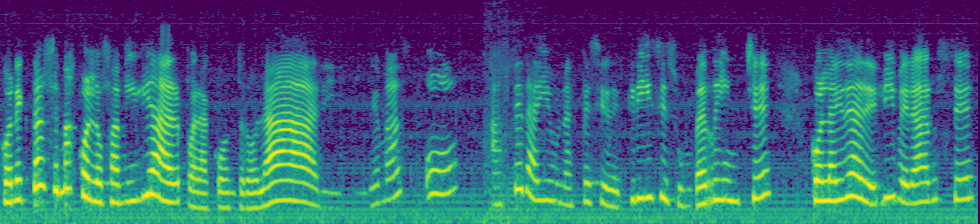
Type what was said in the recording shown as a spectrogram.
conectarse más con lo familiar para controlar y, y demás, o hacer ahí una especie de crisis, un berrinche, con la idea de liberarse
